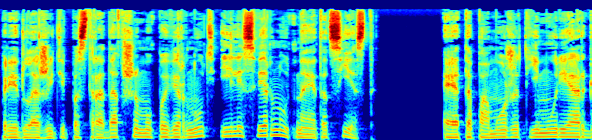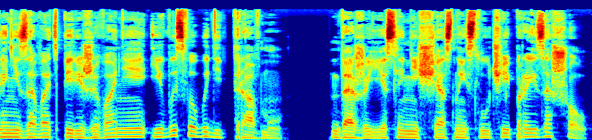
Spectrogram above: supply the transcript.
Предложите пострадавшему повернуть или свернуть на этот съезд. Это поможет ему реорганизовать переживания и высвободить травму, даже если несчастный случай произошел.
